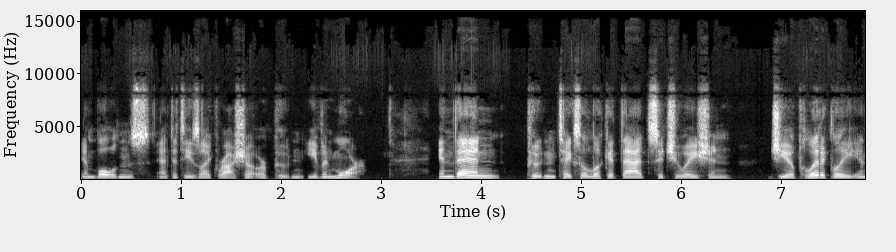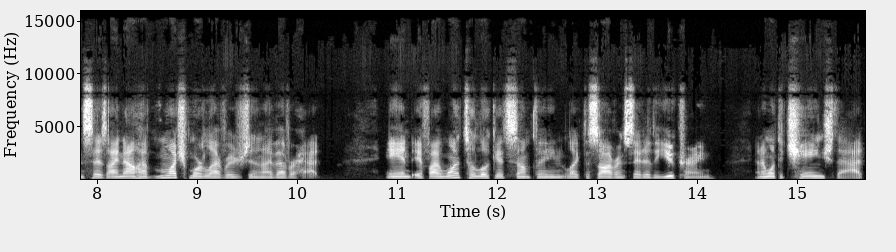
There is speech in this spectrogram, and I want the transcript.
emboldens entities like Russia or Putin even more. And then Putin takes a look at that situation geopolitically and says, I now have much more leverage than I've ever had. And if I want to look at something like the sovereign state of the Ukraine, and I want to change that,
